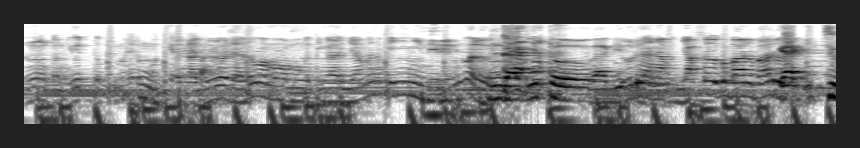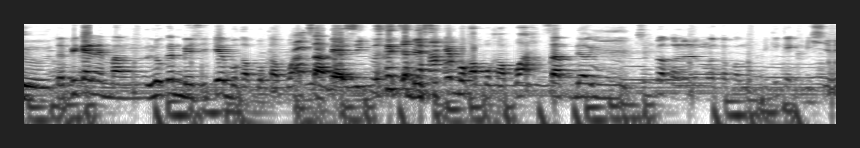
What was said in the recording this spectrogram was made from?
lu nonton YouTube semuanya ada Hmm. podcast Nah, dulu dah lu ngomong-ngomong ketinggalan zaman lu kayaknya nyindirin gua lu. enggak gitu enggak Lu gitu udah anak jaksel gua baru-baru. Gak gitu, tapi kan emang lu kan basicnya bokap-bokap WhatsApp basic kan? banget. Basicnya bokap-bokap WhatsApp doi Sumpah kalau lu mau toko Diki kayak Krisya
